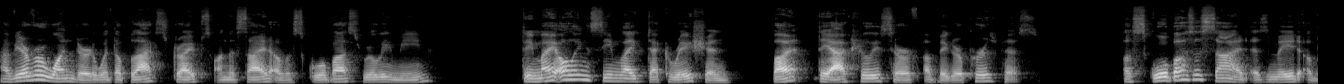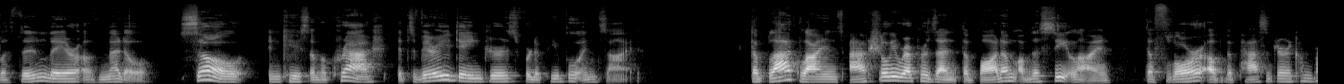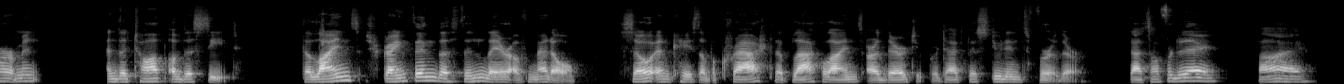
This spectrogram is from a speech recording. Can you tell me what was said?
Have you ever wondered what the black stripes on the side of a school bus really mean? They might only seem like decoration, but they actually serve a bigger purpose. A school bus's side is made of a thin layer of metal, so in case of a crash, it's very dangerous for the people inside. The black lines actually represent the bottom of the seat line, the floor of the passenger compartment, and the top of the seat. The lines strengthen the thin layer of metal, so in case of a crash, the black lines are there to protect the students further. That's all for today. Bye.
